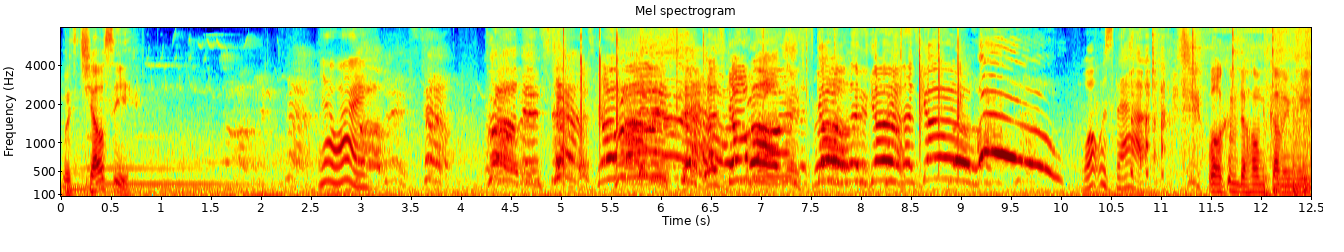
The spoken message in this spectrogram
with Chelsea. Yeah, why? Provincetown! Let's go, Provincetown! Let's go, Providence! Let's go, let's go, let's go! Woo! What was that? Welcome to homecoming week.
